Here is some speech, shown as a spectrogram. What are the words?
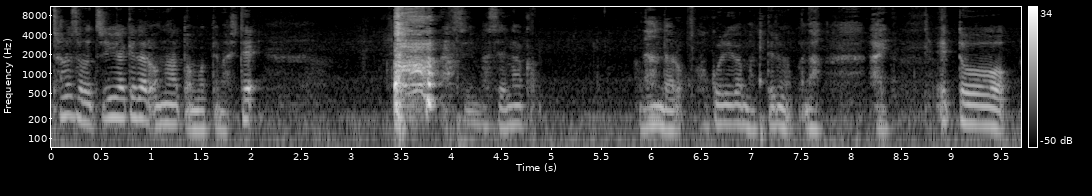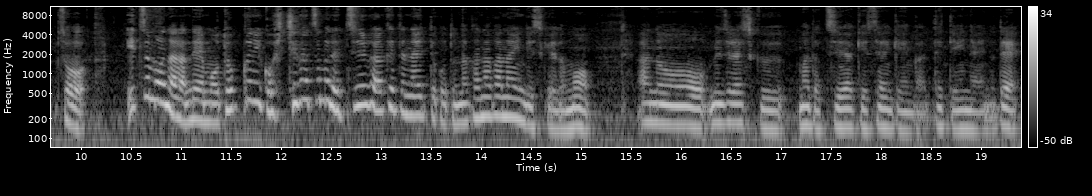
そろそろ梅雨明けだろうなと思ってまして。すいませんなんかなんだろう。埃が舞ってるのかな。はい。えっとそう。いつもならねもうとっくにこう7月まで梅雨が明けてないってことなかなかないんですけれどもあの珍しくまだ梅雨明け宣言が出ていないので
